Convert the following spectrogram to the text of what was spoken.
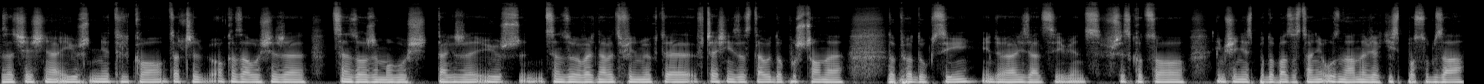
zacieśnia i już nie tylko, znaczy okazało się, że cenzorzy mogą także już cenzurować nawet filmy, które wcześniej zostały dopuszczone do produkcji i do realizacji, więc wszystko, co im się nie spodoba, zostanie uznane w jakiś sposób za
